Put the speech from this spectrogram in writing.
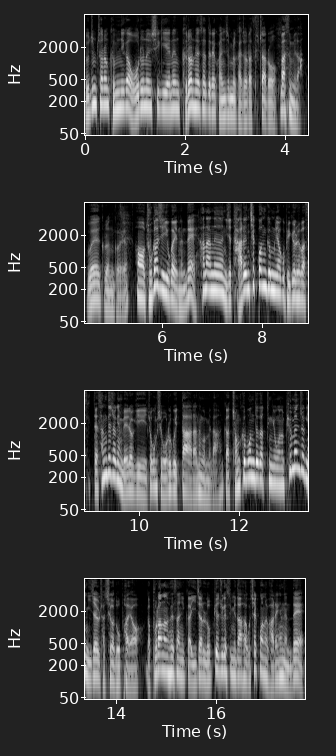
요즘처럼 금리가 오르는 시기에는 그런 회사들의 관심을 가져라 투자로 맞습니다. 왜 그런 거예요? 어, 두 가지 이유가 있는데 하나는 이제 다른 채권 금리하고 비교를 해봤을 때 상대적인 매력이 조금씩 오르고 있다라는 겁니다. 그러니까 정크본드 같은 경우는 표면적인 이자율 자체가 높아요. 그러니까 불안한 회사니까 이자를 높게 주겠습니다 하고 채권을 발행했는데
